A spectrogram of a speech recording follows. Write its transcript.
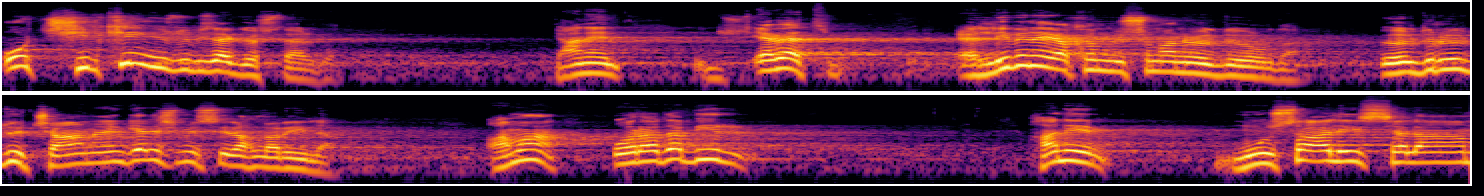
o çirkin yüzü bize gösterdi. Yani evet 50 bine yakın Müslüman öldü orada. Öldürüldü çağın en gelişmiş silahlarıyla. Ama orada bir hani Musa aleyhisselam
